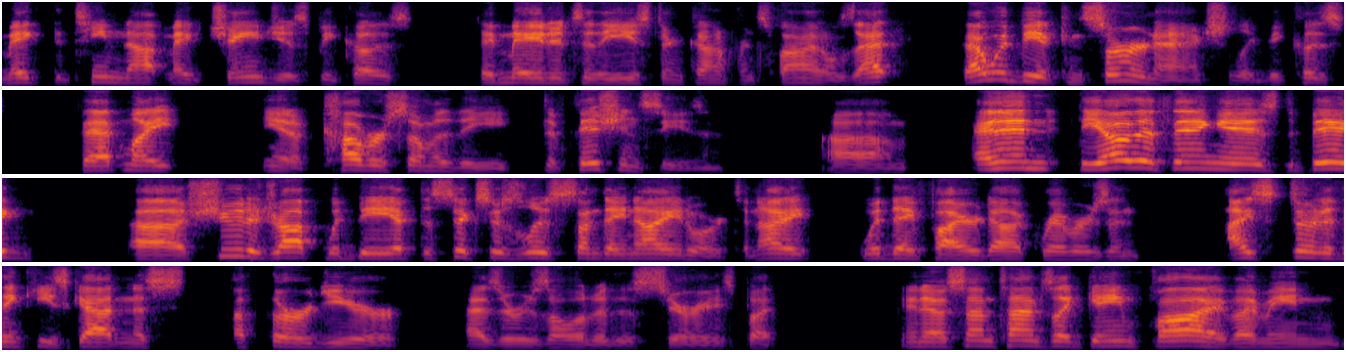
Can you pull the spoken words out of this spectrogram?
make the team not make changes because they made it to the Eastern Conference Finals? That that would be a concern actually because that might you know cover some of the deficiencies. Um, and then the other thing is the big uh, shoe to drop would be if the Sixers lose Sunday night or tonight, would they fire Doc Rivers? And I sort of think he's gotten a, a third year as a result of this series. But you know, sometimes like Game Five, I mean,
